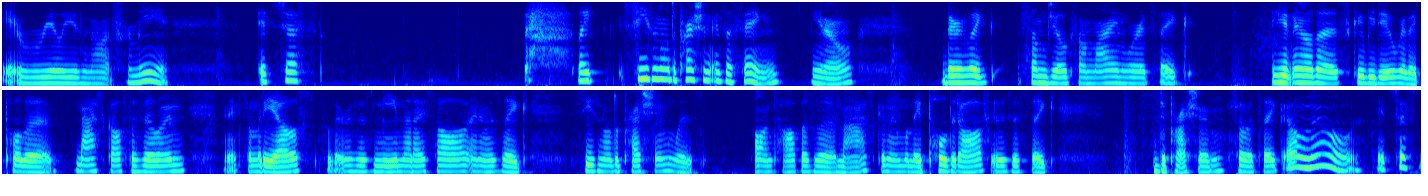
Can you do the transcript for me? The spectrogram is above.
It really is not for me. It's just like seasonal depression is a thing, you know. There's like some jokes online where it's like you know the Scooby Doo where they pull the mask off the villain and it's somebody else. So there was this meme that I saw and it was like seasonal depression was on top of the mask and then when they pulled it off it was just like depression. So it's like, oh no, it's just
